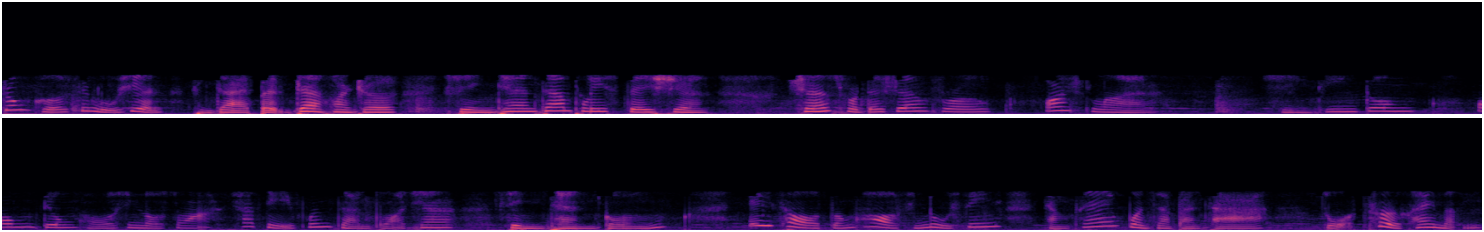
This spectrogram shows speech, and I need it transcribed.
中和新芦线，请在本站换车。行天 Temple Station Transportation for Orange Line。行天宫往中和新芦线，请伫本站换车。行天宫，A 座中和新芦线，请在本站换车。左侧开门。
